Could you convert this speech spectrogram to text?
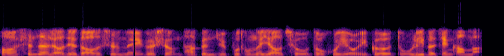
哦，现在了解到的是，每个省它根据不同的要求都会有一个独立的健康码。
